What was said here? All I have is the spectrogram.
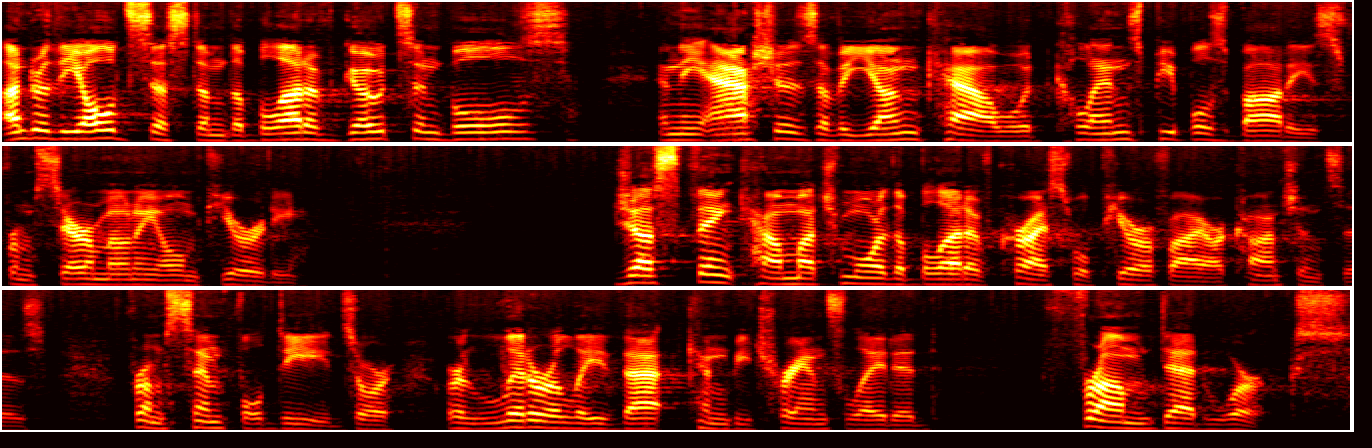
Under the old system, the blood of goats and bulls and the ashes of a young cow would cleanse people's bodies from ceremonial impurity. Just think how much more the blood of Christ will purify our consciences from sinful deeds, or, or literally, that can be translated from dead works.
